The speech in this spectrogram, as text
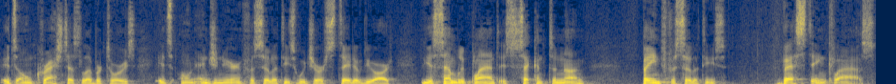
its own crash test laboratories, its own engineering facilities, which are state of the art. The assembly plant is second to none. Paint facilities, best in class.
